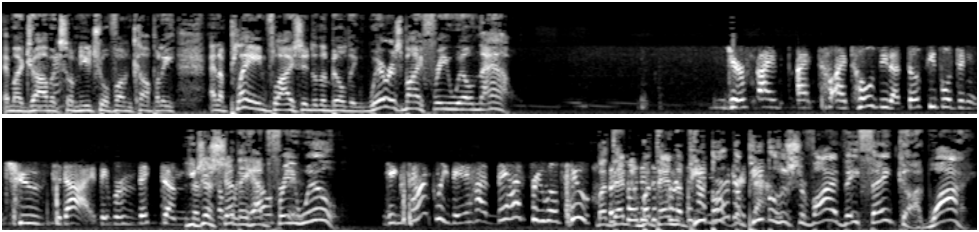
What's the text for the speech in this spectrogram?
at my job at some mutual fund company, and a plane flies into the building. Where is my free will now? You're, I, I, I told you that those people didn't choose to die. They were victims. You just said they had else's. free will. Exactly. They had they had free will too. But then, so did but then the people, the people them. who survived, they thank God. Why?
